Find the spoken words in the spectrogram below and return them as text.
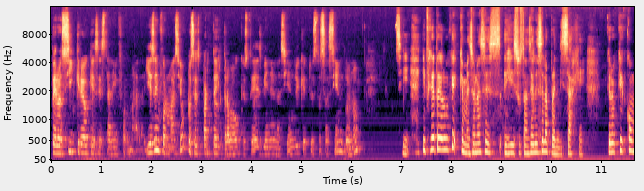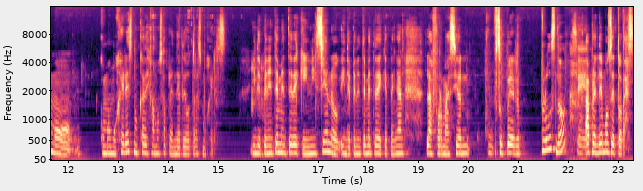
Pero sí creo que es estar informada. Y esa información pues es parte del trabajo que ustedes vienen haciendo y que tú estás haciendo, ¿no? Sí, y fíjate algo que, mencionas es, y sustancial es el aprendizaje. Creo que como, como mujeres nunca dejamos aprender de otras mujeres, independientemente de que inicien o independientemente de que tengan la formación súper plus, ¿no? Aprendemos de todas.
